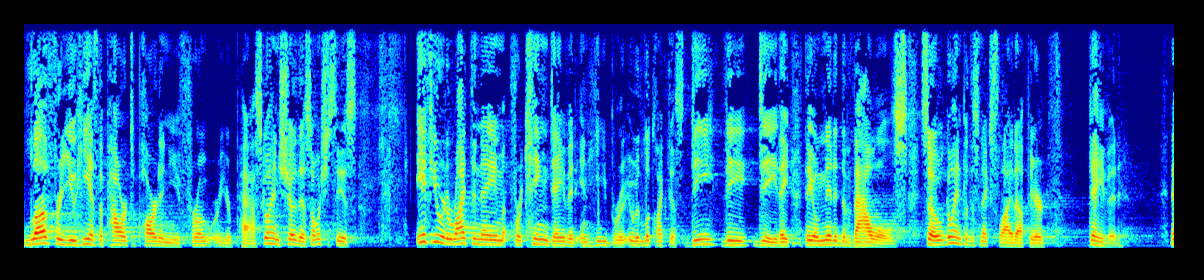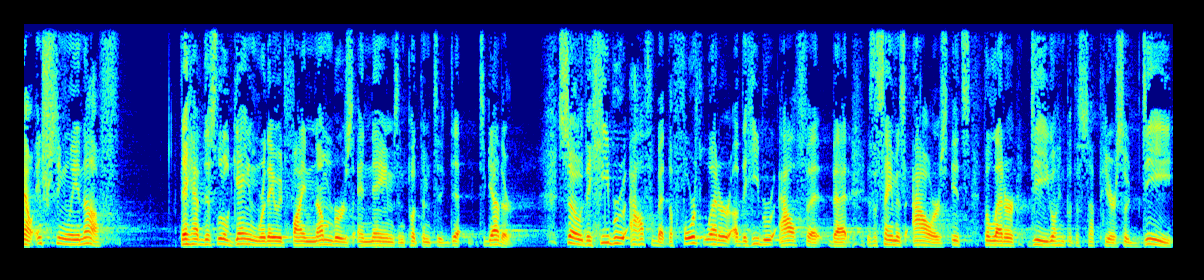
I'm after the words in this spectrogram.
love for you, He has the power to pardon you for your past. Go ahead and show this. I want you to see this. If you were to write the name for King David in Hebrew, it would look like this D, V, D. They, they omitted the vowels. So go ahead and put this next slide up here. David. Now, interestingly enough, they had this little game where they would find numbers and names and put them to de- together. So the Hebrew alphabet, the fourth letter of the Hebrew alphabet is the same as ours. It's the letter D. Go ahead and put this up here. So D,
